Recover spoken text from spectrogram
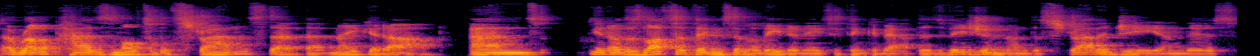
A rope has multiple strands that, that make it up. And you know, there's lots of things that a leader needs to think about. There's vision and there's strategy and there's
